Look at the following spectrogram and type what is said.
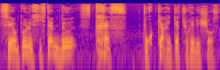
C'est un peu le système de stress pour caricaturer les choses.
